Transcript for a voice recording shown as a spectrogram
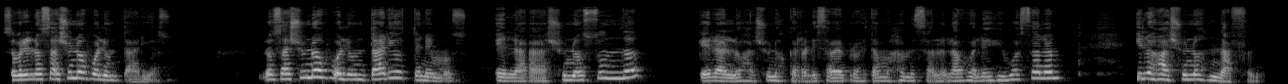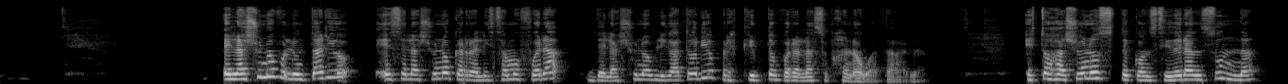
Sobre los ayunos voluntarios. Los ayunos voluntarios tenemos el ayuno sunna, que eran los ayunos que realizaba el profeta Muhammad sallallahu alaihi wasallam, y los ayunos nafl. El ayuno voluntario es el ayuno que realizamos fuera del ayuno obligatorio prescripto por Allah subhanahu wa ta'ala. Estos ayunos se consideran sunna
